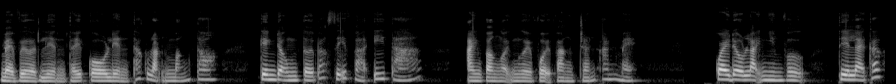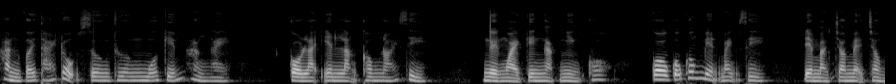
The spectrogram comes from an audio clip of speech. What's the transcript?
Mẹ vừa liền thấy cô liền thắc loạn mắng to, kinh động tới bác sĩ và y tá. Anh và mọi người vội vàng trấn an mẹ. Quay đầu lại nhìn vợ, thì lại khác hẳn với thái độ dương thương múa kiếm hàng ngày. Cô lại yên lặng không nói gì. Người ngoài kinh ngạc nhìn cô, cô cũng không biện bệnh gì để mặc cho mẹ chồng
